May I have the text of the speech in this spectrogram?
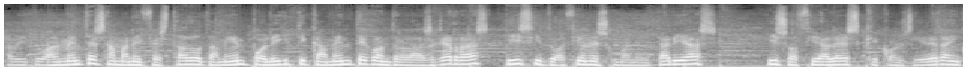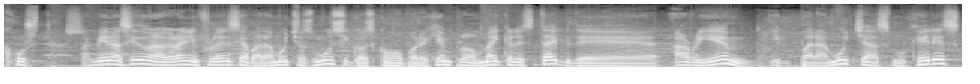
Habitualmente se ha manifestado también políticamente contra las guerras y situaciones humanitarias y sociales que considera injustas. También ha sido una gran influencia para muchos músicos, como por ejemplo Michael Stipe de R.E.M. y para muchas mujeres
